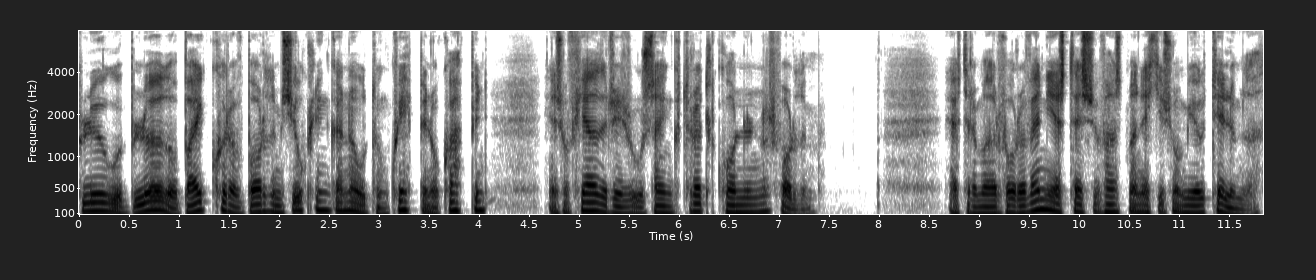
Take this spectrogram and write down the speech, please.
flugu blöð og bækur af borðum sjúklingana út um kvippin og kvappin eins og fjadrir úr sæng tröllkonunnar forðum. Eftir að maður fór að venjast þessu fannst man ekki svo mjög til um það,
